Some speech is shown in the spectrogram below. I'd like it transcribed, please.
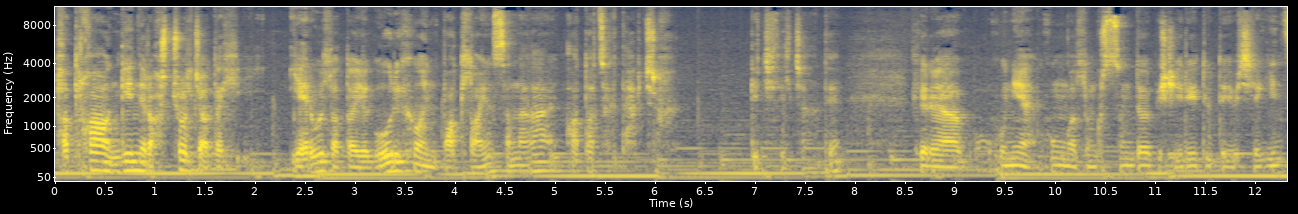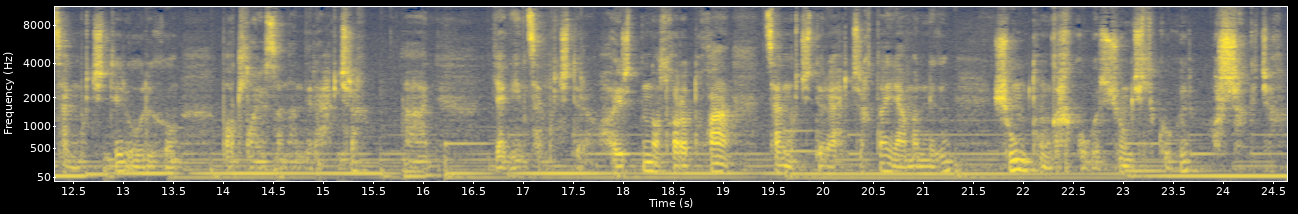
тодорхой энгийнээр орчуулж одоо яривал одоо яг өөрийнхөө энэ бодол оюун санаагаа одоо цагт авчрах гэж хэлж байгаа тийм. Тэгэхээр хүний хүн бол өнгөрсөндөө биш ирээдүйдээ биш яг энэ цаг мөч төр өөрийнхөө бодол оюун санаан дээр авчрах. Аа яг энэ цаг мөч төр хоёрт нь болохоор тухайн цаг мөч төр авчрахтаа ямар нэгэн шүм тунгахгүйгээр шүмжлэхгүйгээр орших гэж байгаа.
